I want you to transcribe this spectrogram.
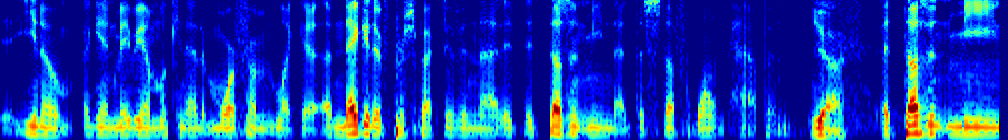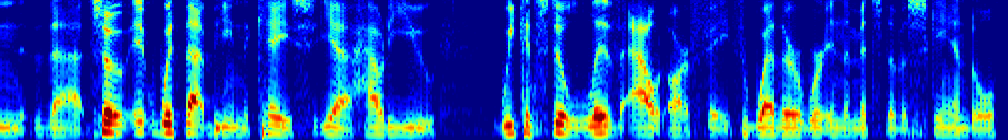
you know, again, maybe I'm looking at it more from like a, a negative perspective in that it, it doesn't mean that this stuff won't happen. Yeah. It doesn't mean that. So, it, with that being the case, yeah, how do you? We can still live out our faith, whether we're in the midst of a scandal,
